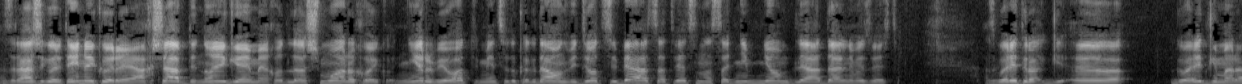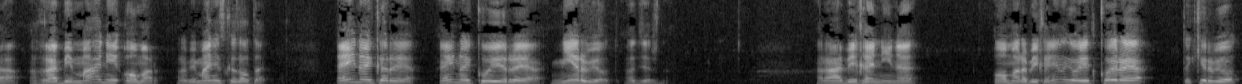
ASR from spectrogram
Раши говорит, эй, койре, ахшаб, ной геймехот, для шмуа рахойку. Не рвет, имеется в виду, когда он ведет себя, соответственно, с одним днем для дальнего известия. Говорит, э, говорит Гимара, Рабимани Омар. Рабимани сказал так. Эйной корея, эйной койрея, не рвет одежда. Раби Ханина, Омар Раби Ханина говорит, койрея, таки рвет.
